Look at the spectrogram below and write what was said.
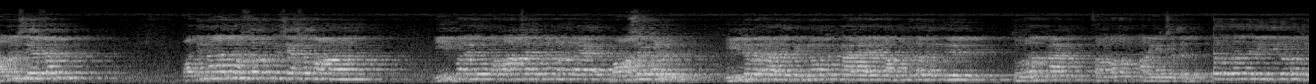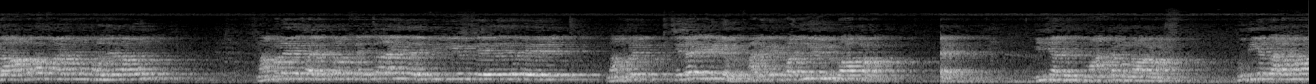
അതിനുശേഷം പതിനാല് വർഷങ്ങൾക്ക് ശേഷമാണ് ഈ പറയുന്ന ഈഴവരായ പിന്നോക്കക്കാരായ നമ്മുടെ മുന്നിൽ തുറക്കാൻ സമ്മതം അറിയിച്ചത്. ഉതകുന്ന രീതിയിലുള്ള വ്യാപകമായിട്ടുള്ള പ്രചരണവും നമ്മളെ ചരിത്രം തെറ്റായി ധരിപ്പിക്കുകയും ചെയ്തതിന്റെ പേരിൽ നമ്മൾ ചിലരെങ്കിലും അല്ലെങ്കിൽ വലിയൊരു വിഭാഗം ഇനി അതിൽ മാറ്റമുണ്ടാകണം. പുതിയ തലമുറ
